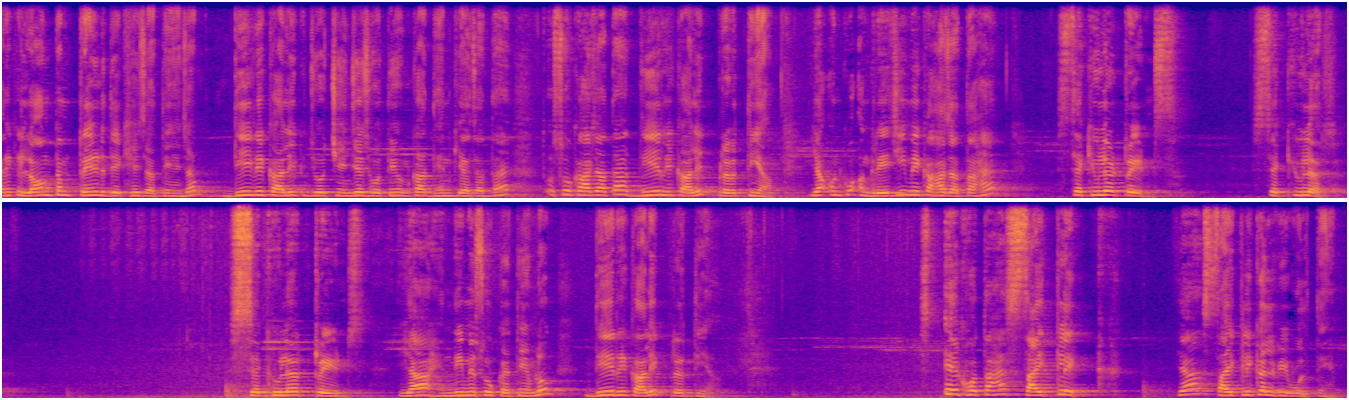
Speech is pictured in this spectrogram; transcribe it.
यानी कि लॉन्ग टर्म ट्रेंड देखे जाते हैं, जब दीर्घकालिक जो चेंजेस होते हैं, उनका अध्ययन किया जाता है तो उसको कहा जाता है दीर्घकालिक प्रवृत्तियाँ, या उनको अंग्रेज़ी में कहा जाता है secular trends secular secular trends या हिंदी में सो कहते हैं हम लोग दीर्घकालिक प्रवृत्तियाँ। एक होता है साइक्लिक या साइक्लिकल भी बोलते हैं।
